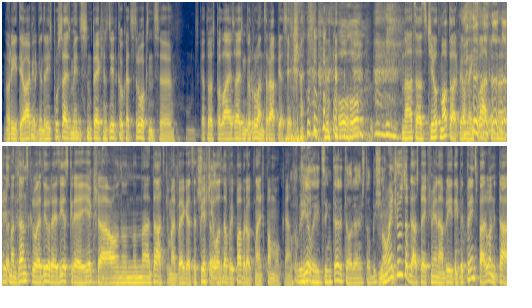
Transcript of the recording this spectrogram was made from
No rīta jau agri gandrīz pusaizmīdis, un pēkšņi dzird kaut kāds troksnis. Skatos pa laizu aizmugurē, ronas rāpjas iekšā. Nācās čilt motoru pilnīgi klāt. Un, šis man danskroja divreiz ieskrēja iekšā, un, un, un tāds, kamēr beigās es piešķīlos, dabūju pabraukt, lai viņš pamūkā. Ielīdz viņa teritorijā, viņš tā bija. Nu, viņš uzrādījās pēkšņi vienā brīdī, bet principā runa ir tā,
